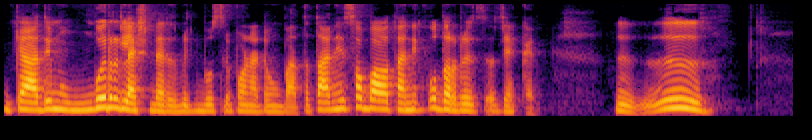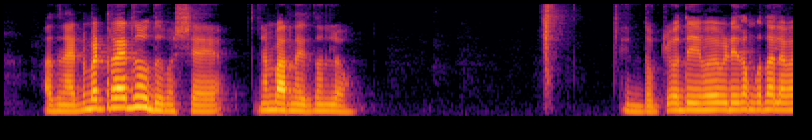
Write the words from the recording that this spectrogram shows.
എനിക്ക് ആദ്യം മുമ്പ് ഒരു റിലേഷൻ ഉണ്ടായിരുന്നു ബിഗ് ബോസിൽ പോകാനായിട്ട് മുമ്പ്. അത് തനി സ്വഭാവം തനി കുതിർന്ന ചെക്കൻ. അതിനായിട്ടും ബെറ്റർ ആയിരുന്നു ഇത് പക്ഷേ ഞാൻ പറഞ്ഞിരുന്നല്ലോ. എന്തൊക്കെയോ ദൈവം എവിടെ നമുക്ക് തലവ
